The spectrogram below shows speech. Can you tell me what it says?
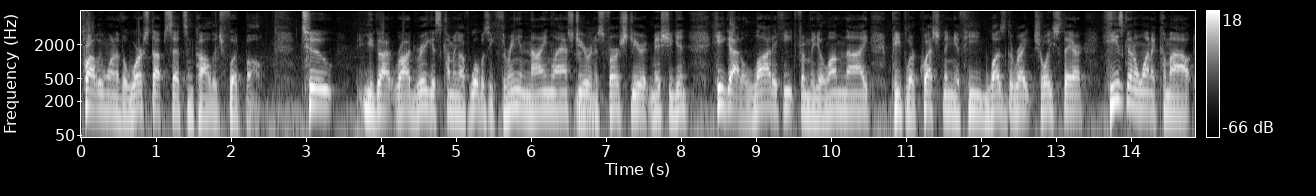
probably one of the worst upsets in college football. Two, you got Rodriguez coming off. What was he? Three and nine last year mm-hmm. in his first year at Michigan. He got a lot of heat from the alumni. People are questioning if he was the right choice there. He's going to want to come out,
